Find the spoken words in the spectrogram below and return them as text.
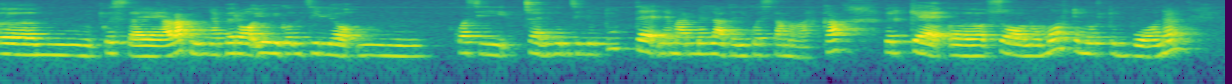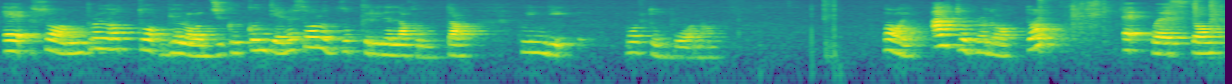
Um, questa è alla prugna, però io vi consiglio um, quasi, cioè vi consiglio tutte le marmellate di questa marca perché uh, sono molto molto buone e sono un prodotto biologico e contiene solo zuccheri della frutta, quindi molto buono. Poi, altro prodotto è questo,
